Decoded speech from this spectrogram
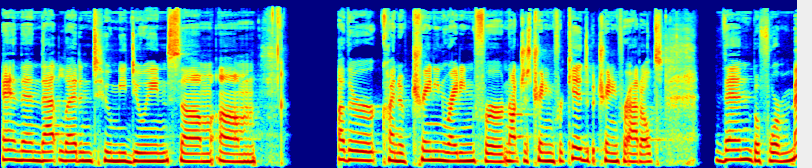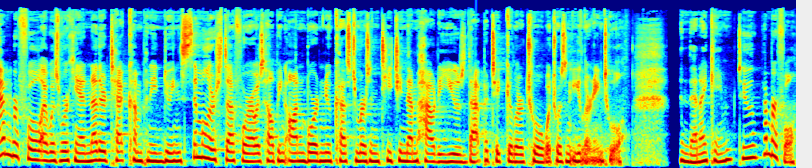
and then that led into me doing some um, other kind of training writing for not just training for kids, but training for adults. Then, before Memberful, I was working at another tech company doing similar stuff where I was helping onboard new customers and teaching them how to use that particular tool, which was an e learning tool. And then I came to Memberful.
